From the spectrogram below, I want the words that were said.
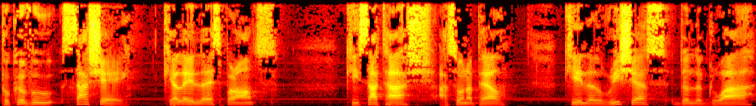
pour que vous sachiez quelle est l'espérance qui s'attache à son appel, qui est la richesse de la gloire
